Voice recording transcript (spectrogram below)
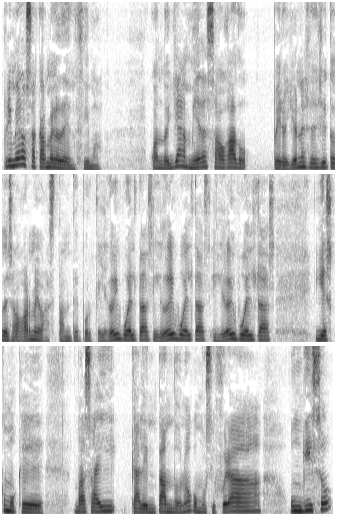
Primero sacármelo de encima. Cuando ya me he desahogado, pero yo necesito desahogarme bastante porque le doy vueltas y le doy vueltas y le doy vueltas y es como que vas ahí calentando, ¿no? Como si fuera un guiso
